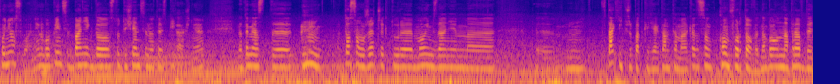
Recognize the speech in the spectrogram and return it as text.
poniosła, nie? No bo 500 baniek do 100 tysięcy, no to jest pikuś, Tak. nie? Natomiast e, to są rzeczy, które moim zdaniem e, e, w takich przypadkach jak tamta marka, to są komfortowe, no bo on naprawdę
